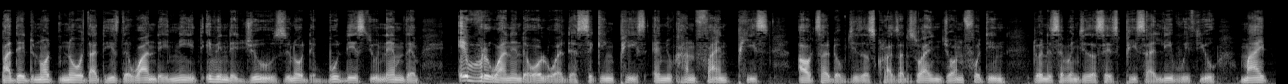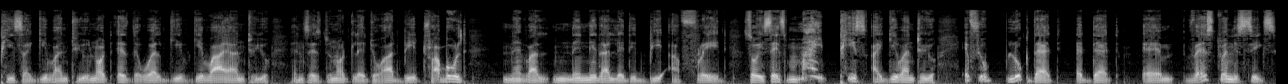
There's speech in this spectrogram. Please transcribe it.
but they do not know that he's the one they need. Even the Jews, you know, the Buddhists, you name them, everyone in the whole world is seeking peace and you can't find peace outside of Jesus Christ that's why in John 14:27 Jesus says peace I leave with you my peace I give unto you not as the world give give I unto you and says do not let your heart be troubled never neither let it be afraid so he says my peace I give unto you if you look that at that um verse 26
